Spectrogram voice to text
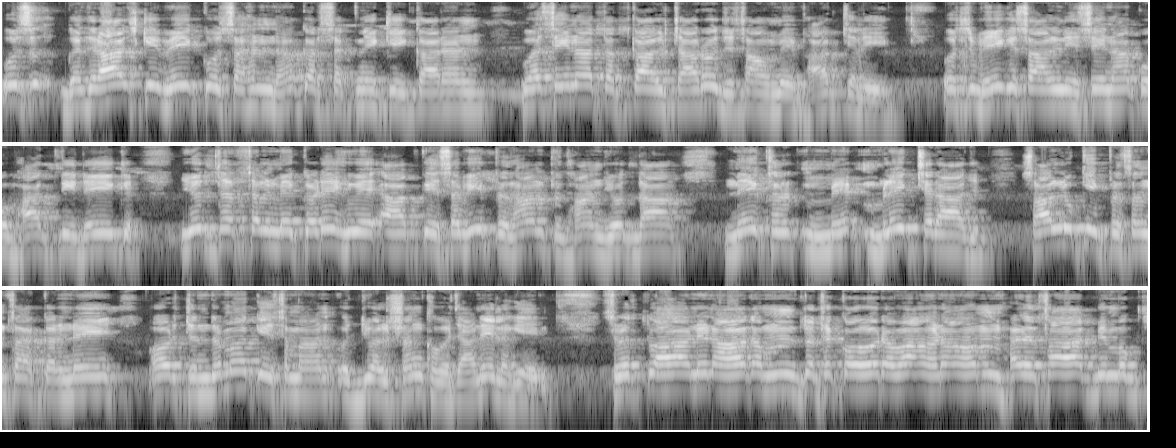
उस गजराज के वेग को सहन न कर सकने के कारण वह सेना तत्काल चारों दिशाओं में भाग चली। उस वेगशालिनी सेना को भागती देख युद्धस्थल में कड़े हुए आपके सभी प्रधान प्रधान योद्धा म्लेक्षराज सालू की प्रशंसा करने और चंद्रमा के समान उज्जवल शंख बजाने लगे। श्रुवा निनादम तथ कौरवाणाम हर्षाद विमुक्त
